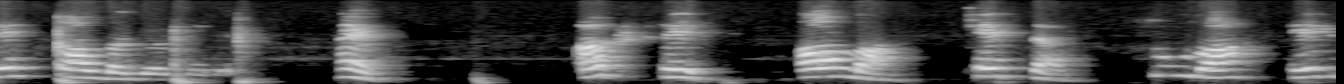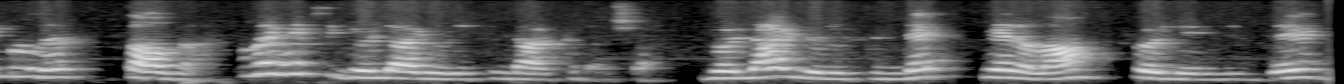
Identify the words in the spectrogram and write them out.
ve Salda gölleri. Evet. Akses, Allah, Kestel, Sula, Elmalı, Salda. Bunların hepsi göller yöresinde arkadaşlar. Göller yöresinde yer alan göllerimizde,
